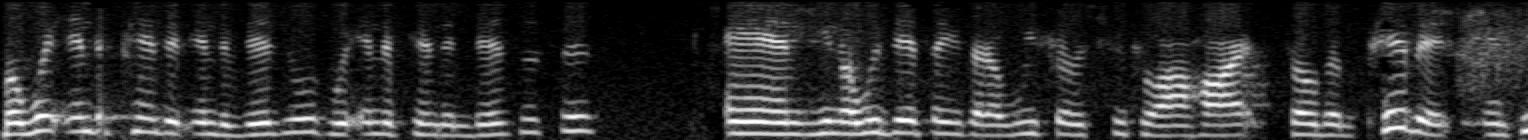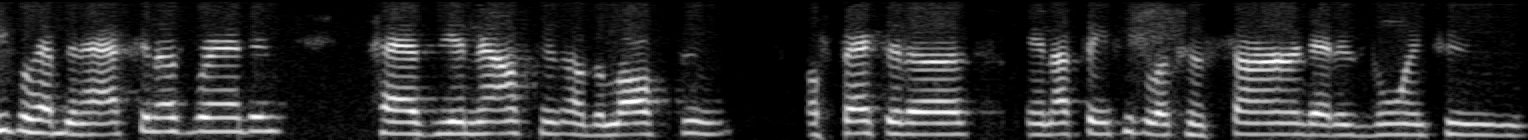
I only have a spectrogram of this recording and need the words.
But we're independent individuals. We're independent businesses. And, you know, we did things that are, we feel is true to our heart. So the pivot, and people have been asking us, Brandon, has the announcement of the lawsuit affected us? And I think people are concerned that it's going to,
